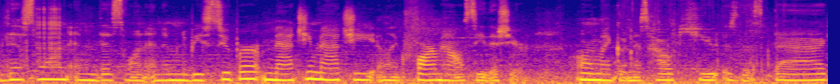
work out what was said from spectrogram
this one, and this one, and I'm gonna be super matchy-matchy and like farmhousey this year. Oh my goodness, how cute is this bag?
